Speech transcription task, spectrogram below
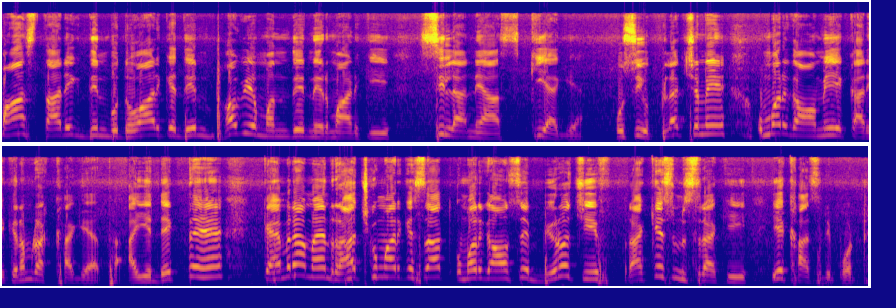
5 तारीख दिन बुधवार के दिन भव्य मंदिर निर्माण की शिलान्यास किया गया। उसी उपलक्ष्य में उमरगांव में यह कार्यक्रम रखा गया था। आइए देखते हैं कैमरामैन राजकुमार के साथ उमरगांव से ब्यूरो चीफ राकेश मिश्रा की यह खास रिपोर्ट।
